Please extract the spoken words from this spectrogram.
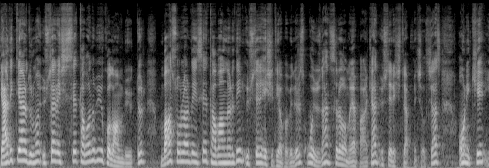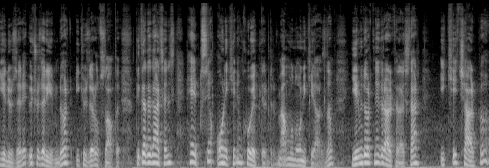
Geldik diğer duruma. Üstler eşitse tabanı büyük olan büyüktür. Bazı sorularda ise tabanları değil üstleri eşit yapabiliriz. O yüzden sıralama yaparken üstleri eşit yapmaya çalışacağız. 12, 7 üzeri, 3 üzeri 24, 2 üzeri 36. Dikkat ederseniz hepsi 12'nin kuvvetleridir. Ben bunu 12 yazdım. 24 nedir arkadaşlar? 2 çarpı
